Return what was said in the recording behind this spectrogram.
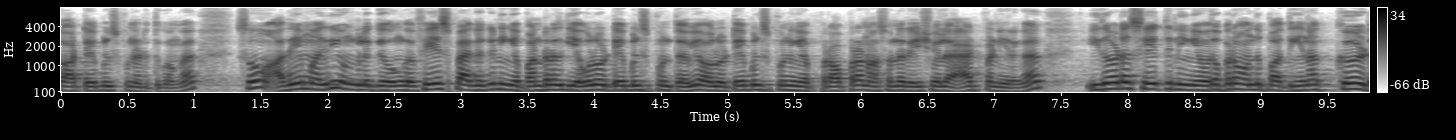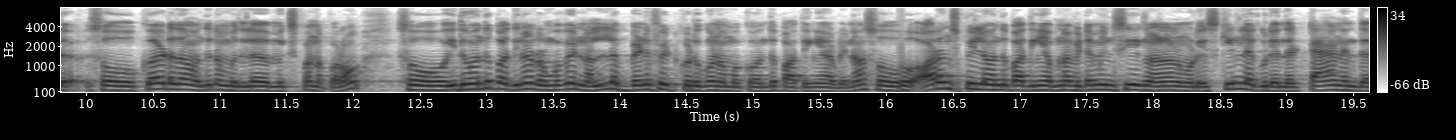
கா டேபிள் ஸ்பூன் எடுத்துக்கோங்க. ஸோ அதே மாதிரி உங்களுக்கு உங்கள் ஃபேஸ் பேக்குக்கு நீங்கள் பண்ணுறதுக்கு எவ்வளோ டேபிள் ஸ்பூன் தேவையோ அவ்வளோ டேபிள் ஸ்பூன் நீங்கள் ப்ராப்பராக நான் சொன்ன ரேஷியோவில் ஆட் பண்ணிடுங்க இதோட சேர்த்து நீங்கள் அதுக்கப்புறம் வந்து பார்த்தீங்கன்னா கேர்டு ஸோ கேர்டு தான் வந்து நம்ம இதில் மிக்ஸ் பண்ண போகிறோம் ஸோ இது வந்து பார்த்திங்கன்னா ரொம்பவே நல்ல பெனிஃபிட் கொடுக்கும் நமக்கு வந்து பார்த்தீங்க அப்படின்னா. ஸோ ஆரஞ்சு பீலில் வந்து பார்த்தீங்க அப்படின்னா விட்டமின் சினால நம்மளுடைய ஸ்கின்ல கூடிய இந்த டேன் இந்த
